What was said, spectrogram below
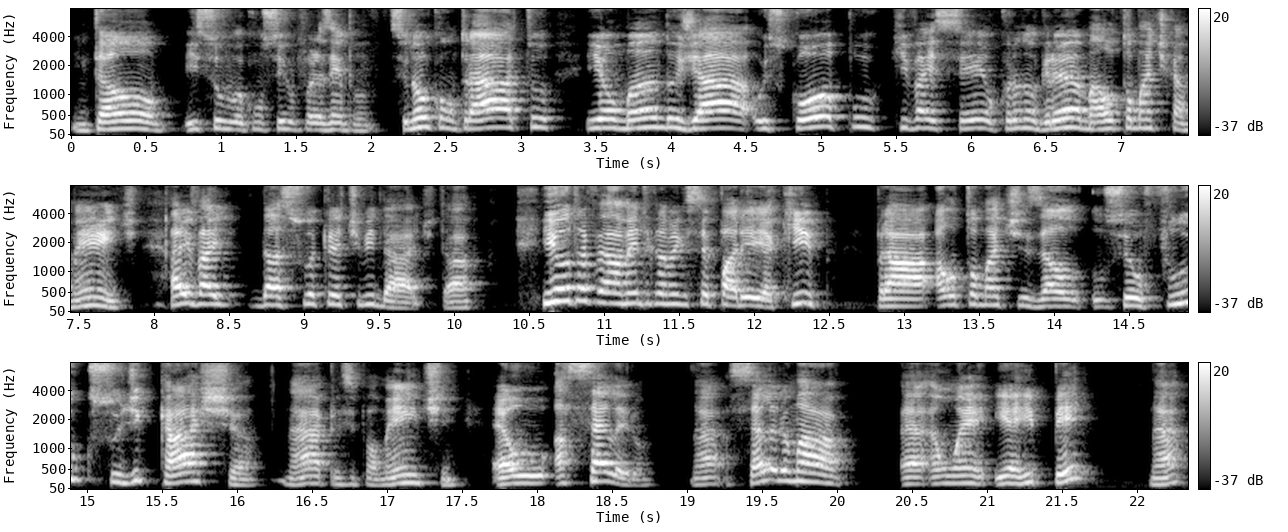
Então, isso eu consigo, por exemplo, assinou o contrato e eu mando já o escopo que vai ser o cronograma automaticamente. Aí vai da sua criatividade, tá? E outra ferramenta que também separei aqui para automatizar o, seu fluxo de caixa, né, principalmente, é o Acelero. Né? Acelero é, uma, é, é um ERP, né?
